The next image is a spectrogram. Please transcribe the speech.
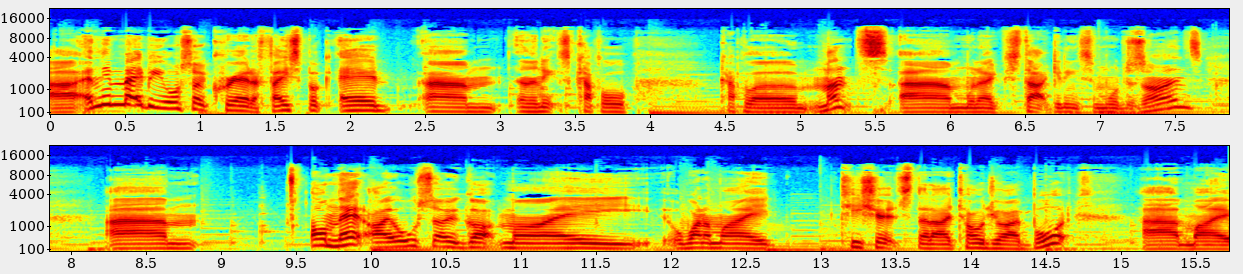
uh, and then maybe also create a Facebook ad um, in the next couple couple of months um, when I start getting some more designs. Um, on that, I also got my one of my t-shirts that I told you I bought. Uh, my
